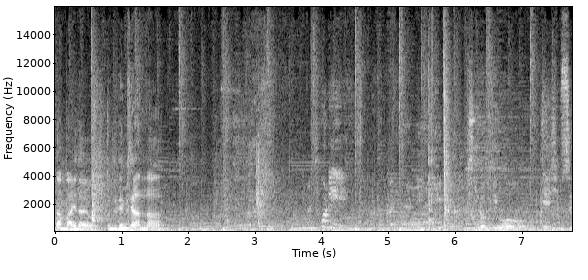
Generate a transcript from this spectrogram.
땀 많이 나요. 근데 냄새는 안 나. 소리 이, 이, 이거 끼고 이제 힙스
